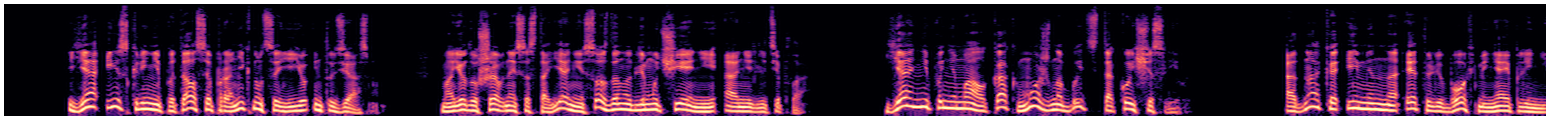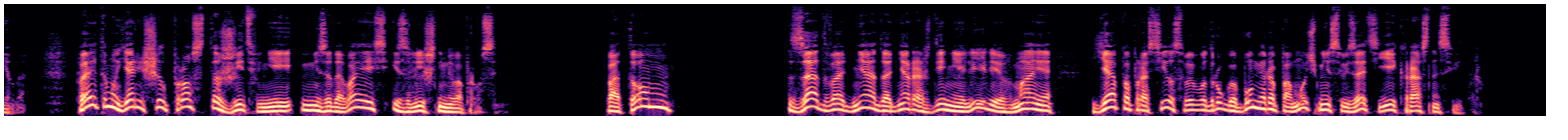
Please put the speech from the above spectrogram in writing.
Я искренне пытался проникнуться ее энтузиазмом. Мое душевное состояние создано для мучений, а не для тепла. Я не понимал, как можно быть такой счастливой. Однако именно эта любовь меня и пленила, поэтому я решил просто жить в ней, не задаваясь излишними вопросами. Потом за два дня до дня рождения Лилии в мае я попросил своего друга Бумера помочь мне связать ей красный свитер.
